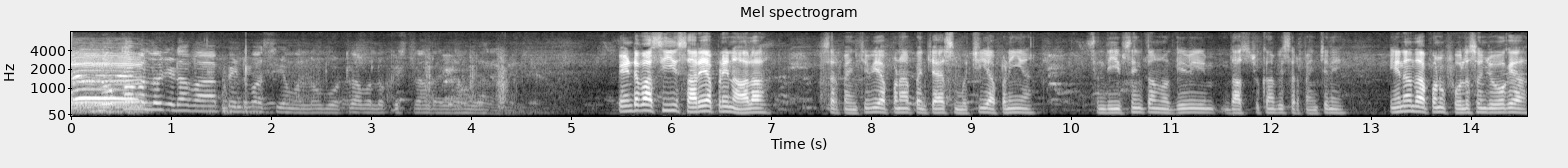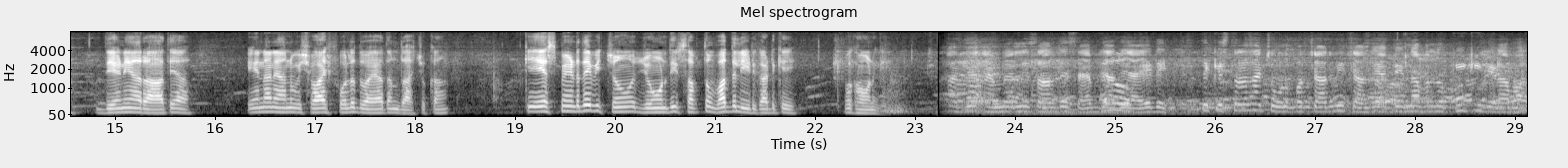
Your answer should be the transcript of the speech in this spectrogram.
ਲੋਕਾਂ ਵੱਲੋਂ ਜਿਹੜਾ ਵਾ ਪਿੰਡ ਵਾਸੀਆਂ ਵੱਲੋਂ ਵੋਟਰਾਂ ਵੱਲੋਂ ਕਿਸ ਤਰ੍ਹਾਂ ਦਾ ਜਿਹੜਾ ਹੁੰਗਾਰਾ ਪਿੰਡ ਵਾਸੀ ਸਾਰੇ ਆਪਣੇ ਨਾਲ ਆ। ਸਰਪੰਚ ਵੀ ਆਪਣਾ ਪੰਚਾਇਤ ਸਮੁੱਚੀ ਆਪਣੀ ਆ। ਸੰਦੀਪ ਸਿੰਘ ਤੁਹਾਨੂੰ ਅੱਗੇ ਵੀ ਦੱਸ ਚੁੱਕਾ ਵੀ ਸਰਪੰਚ ਨੇ। ਇਹਨਾਂ ਦਾ ਆਪਾਂ ਨੂੰ ਫੁੱਲ ਸੰਯੋਗ ਆ ਦਿਨ ਆ ਰਾਤ ਆ। ਇਹਨਾਂ ਨੇ ਸਾਨੂੰ ਵਿਸ਼ਵਾਸ ਫੁੱਲ ਦਵਾਇਆ ਤੁਹਾਨੂੰ ਦੱਸ ਚੁੱਕਾ। ਕਿ ਇਸ ਪਿੰਡ ਦੇ ਵਿੱਚੋਂ ਜ਼ੋਨ ਦੀ ਸਭ ਤੋਂ ਵੱਧ ਲੀਡ ਕੱਢ ਕੇ ਵਿਖਾਉਣਗੇ। ਅੱਜ ਐਮਐਲਏ ਸਾਹਿਬ ਦੇ ਸਾਹਿਬਜ਼ਾਦੇ ਆਏ ਨੇ ਤੇ ਕਿਸ ਤਰ੍ਹਾਂ ਦਾ ਚੋਣ ਪ੍ਰਚਾਰ ਵੀ ਚੱਲ ਰਿਹਾ ਤੇ ਇਹਨਾਂ ਵੱਲੋਂ ਕੀ ਕੀ ਜਿਹੜਾ ਵਾ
